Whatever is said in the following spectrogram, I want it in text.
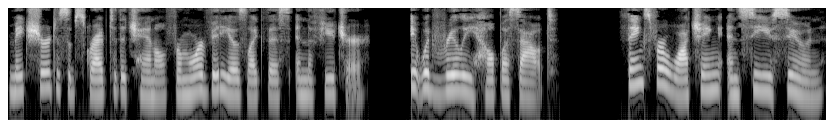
make sure to subscribe to the channel for more videos like this in the future. It would really help us out. Thanks for watching and see you soon.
